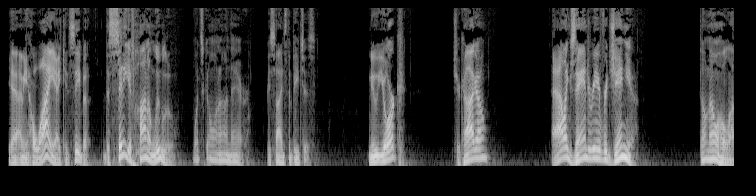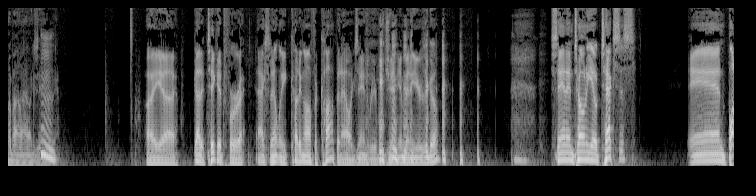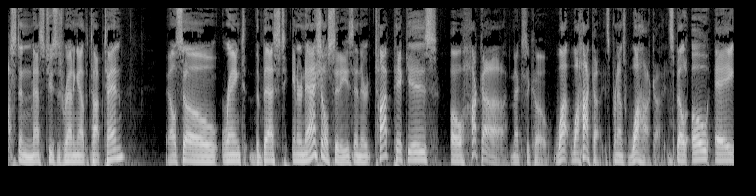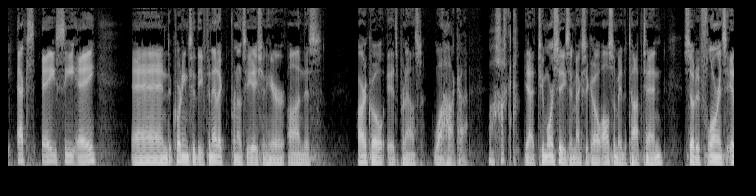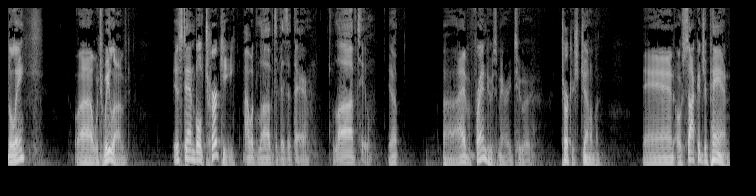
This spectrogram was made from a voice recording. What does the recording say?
Yeah, I mean Hawaii I can see, but the city of Honolulu, what's going on there besides the beaches? New York, Chicago, Alexandria, Virginia. Don't know a whole lot about Alexandria. I uh, got a ticket for accidentally cutting off a cop in Alexandria, Virginia, many years ago. San Antonio, Texas, and Boston, Massachusetts, rounding out the top 10. They also ranked the best international cities, and their top pick is Oaxaca, Mexico. Wa- Oaxaca. It's pronounced Oaxaca. It's spelled O A X A C A. And according to the phonetic pronunciation here on this article, it's pronounced Oaxaca. Oaxaca. Yeah, two more cities in Mexico also made the top 10. So did Florence, Italy, uh, which we loved. Istanbul, Turkey. I would love to visit there. Love to. Yep. Uh, I have a friend who's married to a Turkish gentleman. And Osaka, Japan.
